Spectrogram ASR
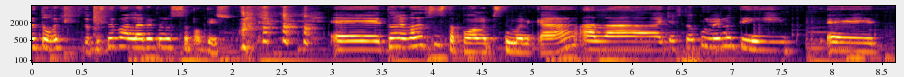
δεν το, όχι, το πιστεύω, αλλά έπρεπε να σας απαντήσω. ε, τώρα, εγώ δεν θα σας τα πω όλα επιστημονικά, αλλά και αυτό που λένε ότι. Ε, ε, κα-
